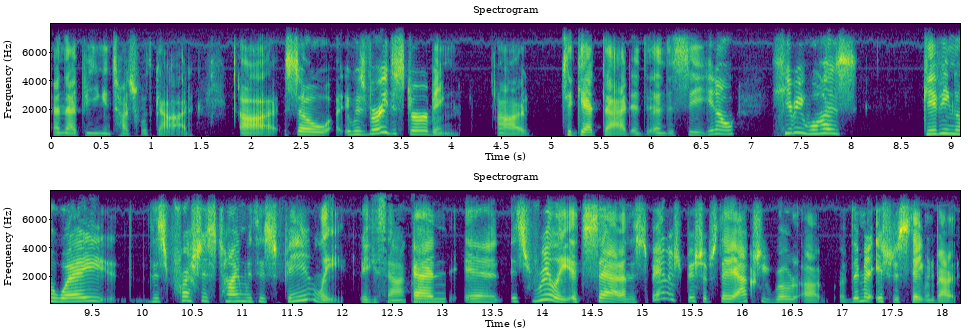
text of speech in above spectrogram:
and that being in touch with God. Uh, so it was very disturbing uh, to get that and, and to see, you know, here he was giving away this precious time with his family. Exactly. And and it's really it's sad. And the Spanish bishops they actually wrote uh, they issued a statement about it.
